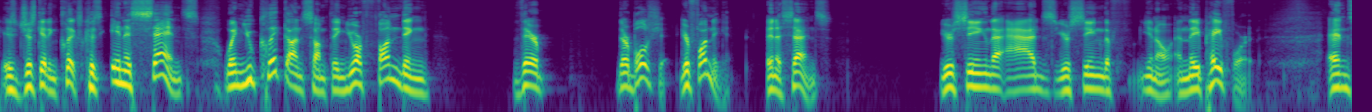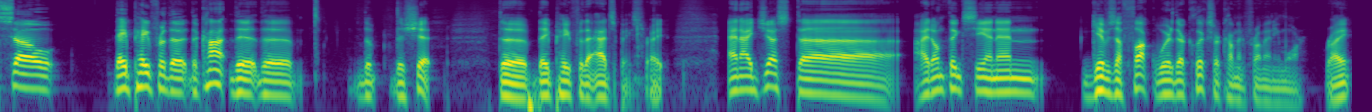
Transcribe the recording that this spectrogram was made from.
is just getting clicks, because in a sense, when you click on something, you're funding their their bullshit. You're funding it in a sense. You're seeing the ads, you're seeing the, you know, and they pay for it. And so they pay for the the con the the the the shit. The they pay for the ad space, right? And I just uh I don't think CNN gives a fuck where their clicks are coming from anymore, right?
